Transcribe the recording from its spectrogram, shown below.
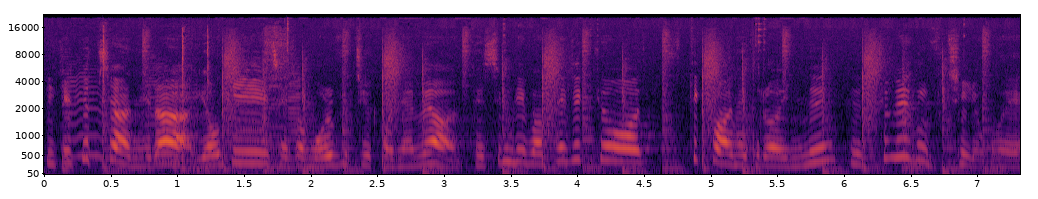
이게 끝이 아니라 여기 제가 뭘 붙일 거냐면 데싱디바 페디큐어 스티커 안에 들어있는 그 튜빅을 붙이려고 해요.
